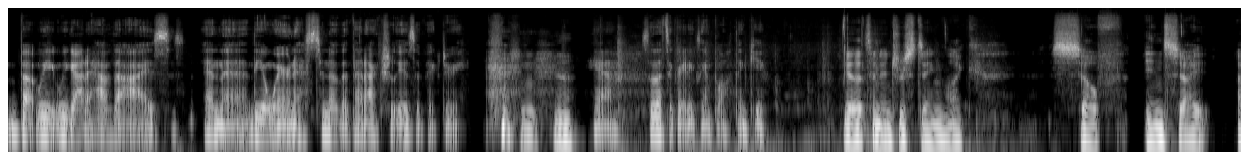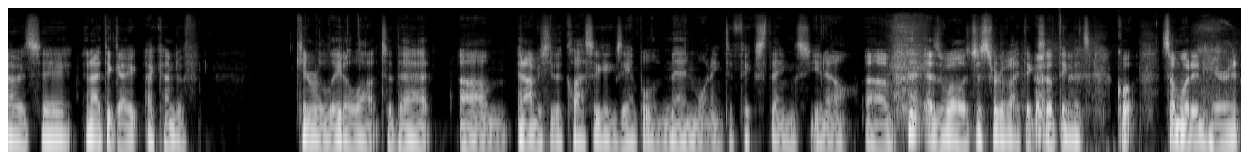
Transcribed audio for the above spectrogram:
But we we got to have the eyes and the the awareness to know that that actually is a victory. Yeah. Yeah. So that's a great example. Thank you. Yeah, that's an interesting like self insight, I would say. And I think I, I kind of can relate a lot to that. um, and obviously the classic example of men wanting to fix things, you know, um, as well as just sort of I think something that's quote, somewhat inherent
